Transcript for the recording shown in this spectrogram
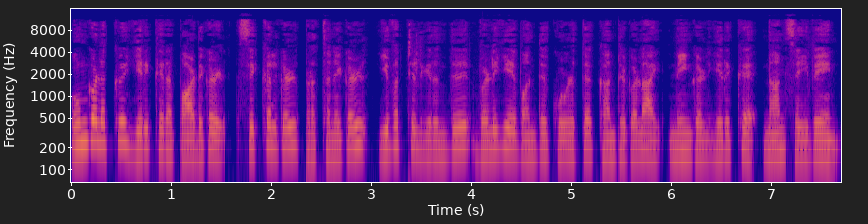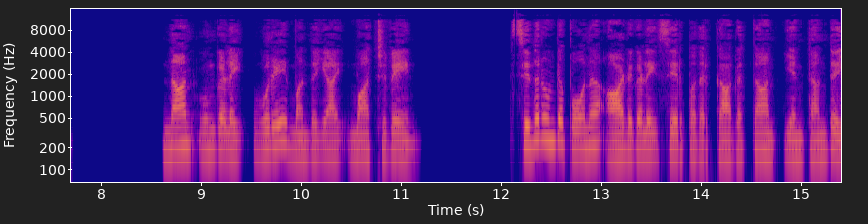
உங்களுக்கு இருக்கிற பாடுகள் சிக்கல்கள் பிரச்சனைகள் இவற்றில் இருந்து வெளியே வந்து கொழுத்த கன்றுகளாய் நீங்கள் இருக்க நான் செய்வேன். நான் உங்களை ஒரே மந்தையாய் மாற்றுவேன். சிதறுண்டு போன ஆடுகளை சேர்ப்பதற்காகத்தான் என் தந்தை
